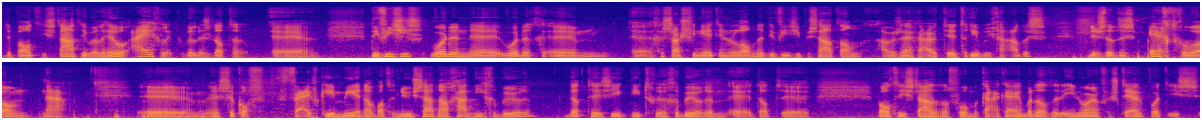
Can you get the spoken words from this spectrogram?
de Baltische Staten willen heel eigenlijk willen ze dat er divisies worden, worden ehm, gestationeerd in hun landen. De divisie bestaat dan, laten we zeggen, uit drie brigades. Dus dat is echt gewoon nou, ehm, een stuk of vijf keer meer dan wat er nu staat. Nou, gaat niet gebeuren. Dat zie ik niet gebeuren dat Baltische Staten dat voor elkaar krijgen. Maar dat het enorm versterkt wordt, is,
